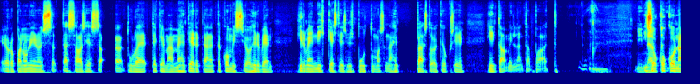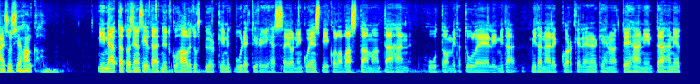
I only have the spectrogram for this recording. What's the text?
Euroopan unionissa tässä asiassa tulee tekemään. Mehän tiedetään, että komissio on hirveän, hirveän nihkeästi esimerkiksi puuttumassa näihin päästöoikeuksiin hintaan millään tapaa. Että mm. niin iso näyttä, kokonaisuus ja hankala. Niin näyttää tosiaan siltä, että nyt kun hallitus pyrkii nyt budjettiriihessä jo niin kuin ensi viikolla vastaamaan tähän huutoon, mitä tulee, eli mitä, mitä näille korkeille energiahinnoille tehdään, niin tähän ei ole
